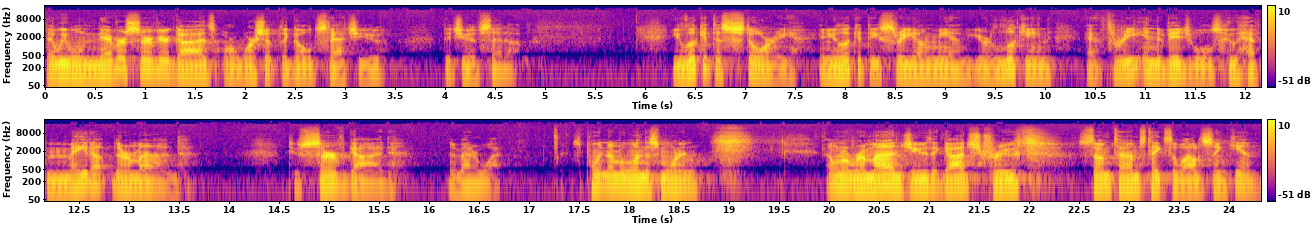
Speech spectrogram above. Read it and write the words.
that we will never serve your gods or worship the gold statue that you have set up. You look at this story and you look at these three young men, you're looking at three individuals who have made up their mind to serve God no matter what. So, point number one this morning I want to remind you that God's truth sometimes takes a while to sink in.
